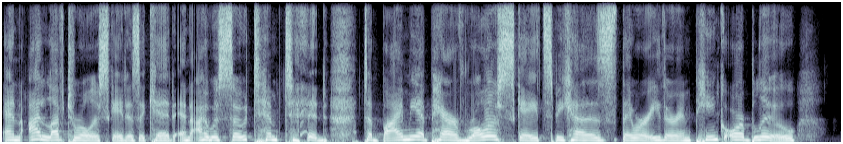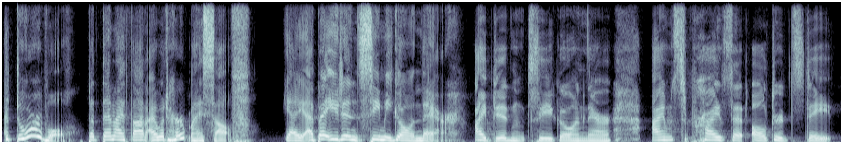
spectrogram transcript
And I loved to roller skate as a kid. And I was so tempted to buy me a pair of roller skates because they were either in pink or blue. Adorable. But then I thought I would hurt myself. Yeah, I bet you didn't see me going there. I didn't see you going there. I'm surprised that Altar'd State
